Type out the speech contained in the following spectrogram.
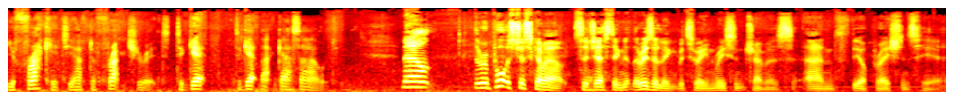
you frack it, you have to fracture it to get to get that gas out. Now, the report's just come out suggesting that there is a link between recent tremors and the operations here.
